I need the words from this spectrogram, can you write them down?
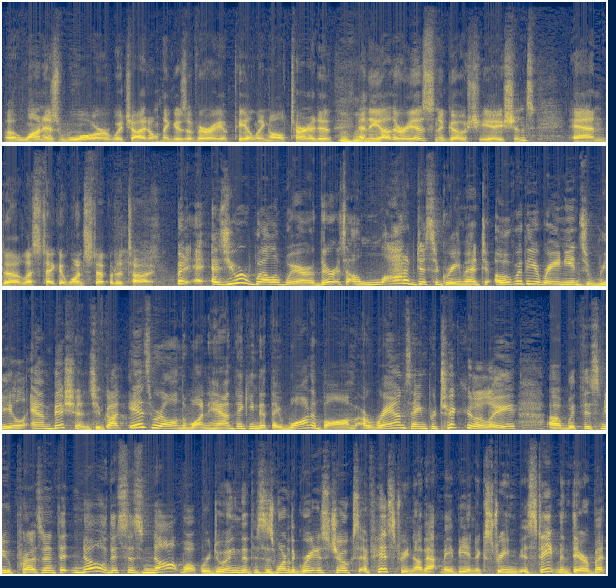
Uh, one is war, which I don't think is a very appealing alternative, mm -hmm. and the other is negotiations. And uh, let's take it one step at a time. But as you are well aware, there is a lot of disagreement over the Iranians' real ambitions. You've got Israel on the one hand thinking that they want a bomb, Iran saying, particularly uh, with this new president, that no, this is not what we're doing, that this is one of the greatest jokes of history. Now, that may be an extreme statement there, but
